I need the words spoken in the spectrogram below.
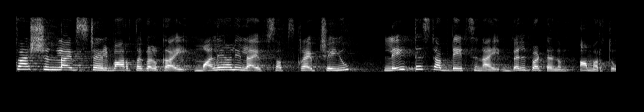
ഫാഷൻ ലൈഫ് സ്റ്റൈൽ വാർത്തകൾക്കായി മലയാളി ലൈഫ് സബ്സ്ക്രൈബ് ചെയ്യൂ. ലേറ്റസ്റ്റ് അപ്ഡേറ്റ്സിനായി ബെൽ ബട്ടണും അമർത്തൂ.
